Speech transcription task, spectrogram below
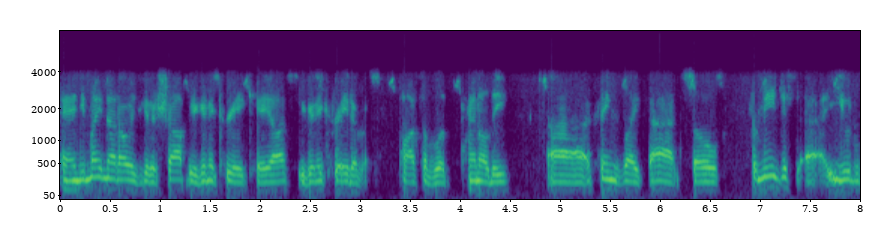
And you might not always get a shot, but you're going to create chaos. You're going to create a possible penalty, uh, things like that. So for me, just uh, you would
